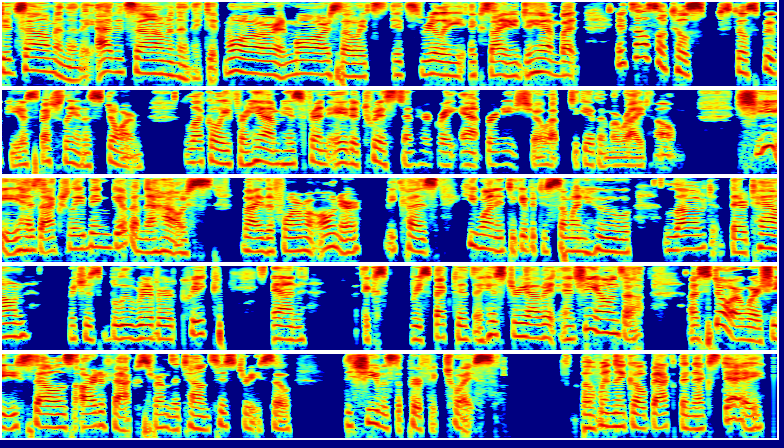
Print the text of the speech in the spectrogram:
did some and then they added some and then they did more and more. So it's it's really exciting to him but it's also still still spooky especially in a storm. Luckily for him his friend ada twist and her great aunt bernice show up to give him a ride home. She has actually been given the house by the former owner because he wanted to give it to someone who loved their town which is blue river creek and respected the history of it. And she owns a, a store where she sells artifacts from the town's history. So the, she was the perfect choice. But when they go back the next day,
